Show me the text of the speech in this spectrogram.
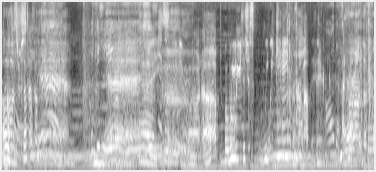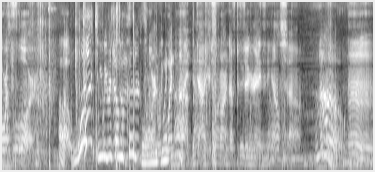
Oh, Oh, is is there there stuff stuff up up there? Yeah. because Yes. Nice. Up, But we just we came from up there. all the We're on the fourth floor. Oh, what? We were just on the third floor and we went I up. doubt you're smart enough to figure anything else out. Oh. Hmm.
